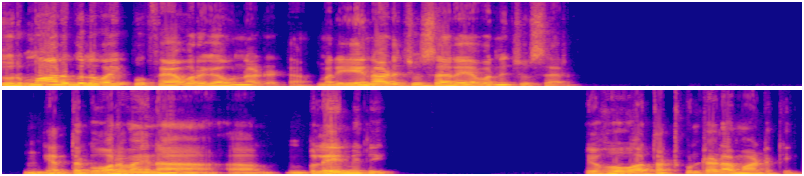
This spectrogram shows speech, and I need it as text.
దుర్మార్గుల వైపు ఫేవర్గా ఉన్నాడట. మరి ఏనాడు చూసారో ఎవరిని చూశారు ఎంత ఘోరమైన బ్లేమ్ ఇది. యహోవా తట్టుకుంటాడు ఆ మాటకి.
